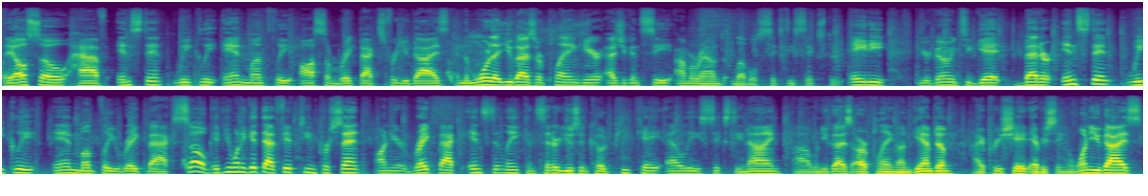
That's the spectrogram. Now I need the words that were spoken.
they also have instant, weekly, and monthly awesome rakebacks for you guys. And the more that you guys are playing here, as you can see, I'm around level 66 through 80. You're going to get better instant, weekly, and monthly rakebacks. So if you want to get that 15% on your rakeback instantly, consider using code PKLE69 uh, when you guys are playing on Gamdom. I appreciate every single one of you guys.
